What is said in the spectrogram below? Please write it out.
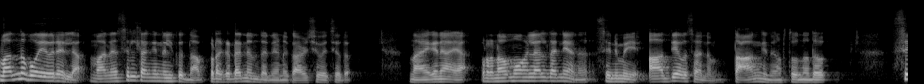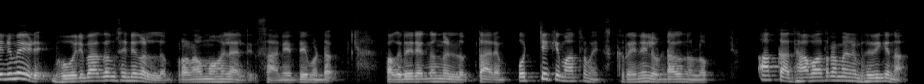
വന്നുപോയവരെല്ലാം മനസ്സിൽ തങ്ങി നിൽക്കുന്ന പ്രകടനം തന്നെയാണ് കാഴ്ചവെച്ചത്. നായകനായ പ്രണവ് മോഹൻലാൽ തന്നെയാണ് സിനിമയെ ആദ്യാവസാനം താങ്ങി നിർത്തുന്നത്. സിനിമയുടെ ഭൂരിഭാഗം സീനുകളിലും പ്രണവ് മോഹൻലാലിന്റെ സാന്നിധ്യമുണ്ട്. പകുതി രംഗങ്ങളിലും താരം ഒറ്റയ്ക്ക് മാത്രമേ സ്ക്രീനിൽ ഉണ്ടാകുന്നുള്ളൂ. ആ കഥാപാത്രം അനുഭവിക്കുന്ന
